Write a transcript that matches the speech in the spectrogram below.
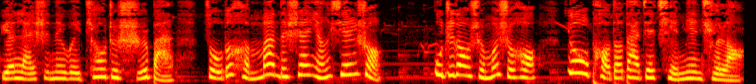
原来是那位挑着石板走得很慢的山羊先生，不知道什么时候又跑到大家前面去了。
